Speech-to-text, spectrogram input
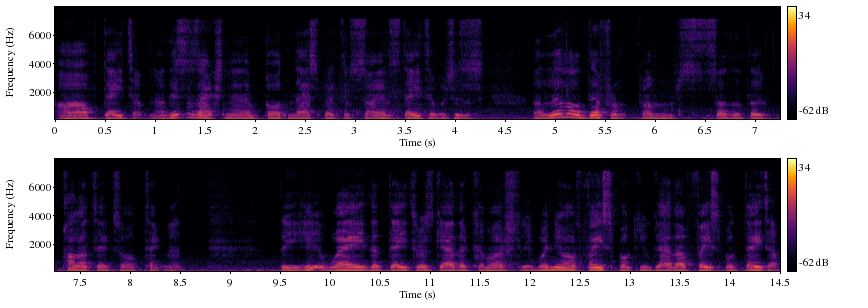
of data. Now, this is actually an important aspect of science data, which is a little different from sort of the politics or techni- the way that data is gathered commercially. When you're on Facebook, you gather Facebook data.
